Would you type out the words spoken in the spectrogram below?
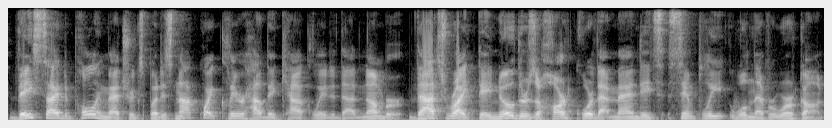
They cited polling metrics, but it's not quite clear how they calculated that number. That's right, they know there's a hardcore that mandates simply will never work on.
